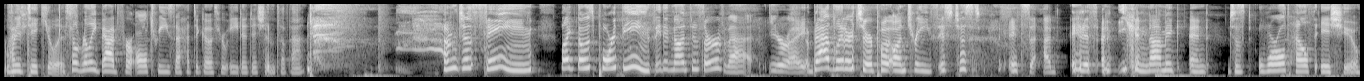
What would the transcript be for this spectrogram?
Ridiculous. I feel really bad for all trees that had to go through eight editions of that. I'm just saying, like those poor things, they did not deserve that. You're right. Bad literature put on trees is just, It's sad it is an economic and just world health issue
